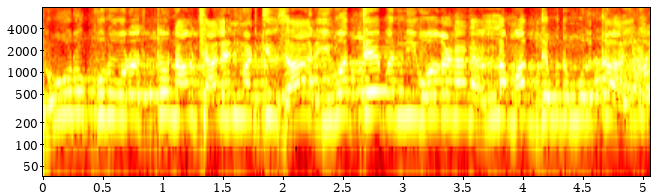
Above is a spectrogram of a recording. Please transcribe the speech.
ನೂರಕ್ಕೂ ನೂರಷ್ಟು ನಾವು ಚಾಲೆಂಜ್ ಮಾಡ್ತೀವಿ ಸರ್. ಇವತ್ತೇ ಬನ್ನಿ ಹೋಗೋಣ. ನಾವೆಲ್ಲ ಮಾಧ್ಯಮದ ಮೂಲಕ ಅಲ್ಲಿಗೆ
